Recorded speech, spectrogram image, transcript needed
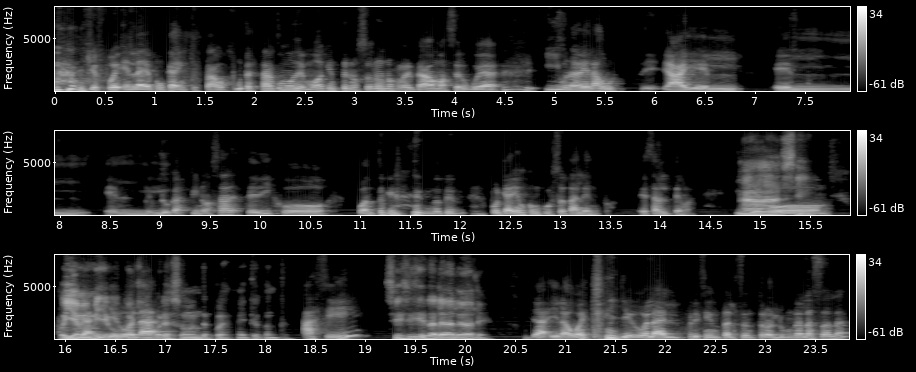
que fue en la época en que estaba, puta, estaba como de moda que entre nosotros nos retábamos a hacer weá. Y una vez la, ay, el, el, el Lucas Pinoza te dijo cuánto que no te. Porque había un concurso de talento, ese era el tema. Y Ah, llegó. Oye, a mí ya, me llegó para la- por eso, después, ahí te cuento. Ah, sí. Sí, sí, sí, dale, dale, dale. Ya, y la weá es que llegó la, el presidente del centro alumno a la sala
